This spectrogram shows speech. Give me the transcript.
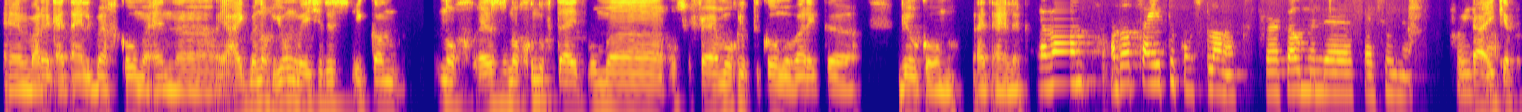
En waar ik uiteindelijk ben gekomen. En uh, ja, ik ben nog jong, weet je. Dus ik kan nog, er is nog genoeg tijd om, uh, om zo ver mogelijk te komen waar ik wil komen, uiteindelijk. Ja, want, want wat zijn je toekomstplannen voor komende seizoenen? Voor jezelf? Ja, ik heb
